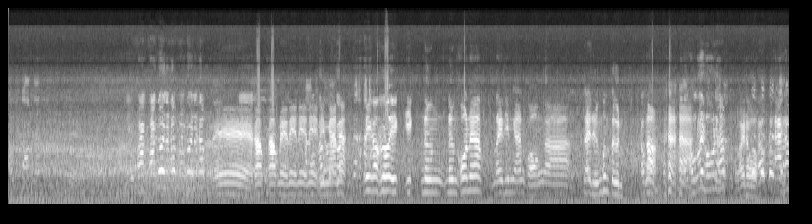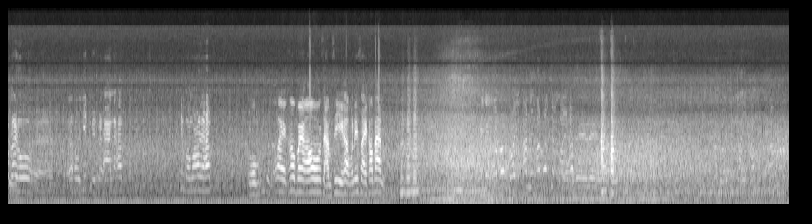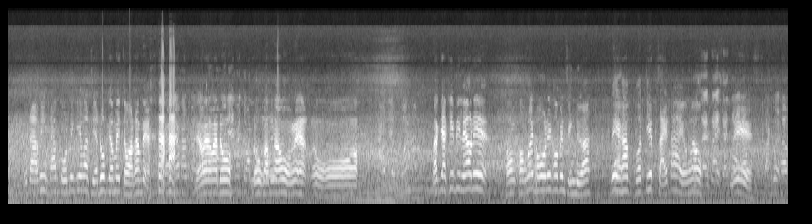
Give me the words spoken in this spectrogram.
นี่ฝากฝากด้วยนะครับฝากด้วยนะครับ นี่ครับครับนี่นี่นี่นี่ทีมงานนะนี่ก็คืออีกอีกหนึ่งหนึ่งคนนะครับในทีมงานของอ่าใจถึงเพิ่งตื่น ครับผมเนาะของร้อยโทนะครับร้อยโทครับประธานครับร้อยโทเออร้อยโทยึดเป็นประธานนะครับทิปของเราเลยครับผมไปเข้าไปเอาสามสี่ครับวันนี้ใส่เข้าบ้านนี่เดี๋ยวรถสวยอีกคันหนึงครับรถเชียงใหม่ครับนี่นี่รถเชียงใหม่อีกคันหนึ่งครับอุตส่าห์วิ่งตามตูนเมื่อกี้ว่าเสียดุกยังไม่จอดครับเนี่ย เดี๋ยวมามาดูดูความเงาของเนี่ยฮะโอ้โหเอาเดี๋ยวหัวครับหลังจากคลิปที่แล้วนี่ ของของร้อยโทนี่เขาเป็นสิงห์เหนือ นี่ครับตัวจิ๊บสายใต้ของเรา สายใต้สายใต้นี่ ฝากด้วยครับ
